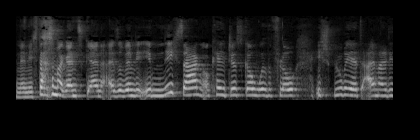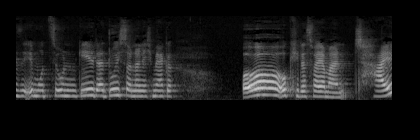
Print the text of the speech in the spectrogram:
nenne ich das mal ganz gerne. Also wenn wir eben nicht sagen, okay, just go with the flow, ich spüre jetzt einmal diese Emotionen, gehe da durch, sondern ich merke, oh, okay, das war ja mal ein Teil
